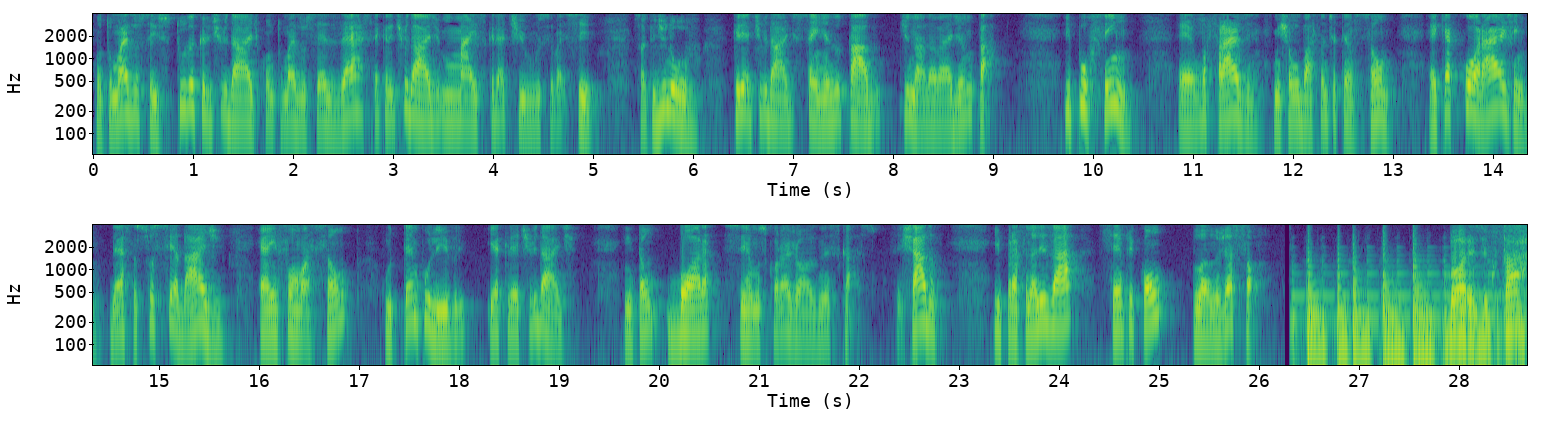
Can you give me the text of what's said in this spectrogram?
Quanto mais você estuda a criatividade, quanto mais você exerce a criatividade, mais criativo você vai ser. Só que, de novo, criatividade sem resultado de nada vai adiantar. E por fim, é, uma frase que me chamou bastante atenção é que a coragem dessa sociedade é a informação, o tempo livre e a criatividade. Então, bora sermos corajosos nesse caso. Fechado? E para finalizar, sempre com plano de ação. Bora executar?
